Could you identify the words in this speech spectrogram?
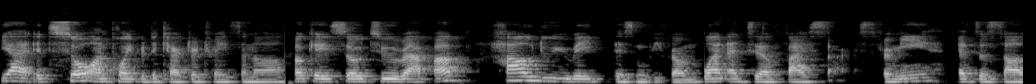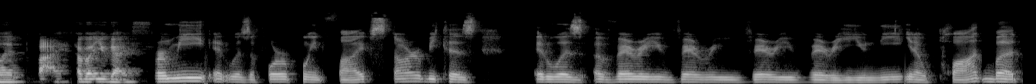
yeah, it's so on point with the character traits and all. Okay, so to wrap up, how do you rate this movie from one until five stars? For me, it's a solid five. How about you guys? For me, it was a 4.5 star because it was a very, very, very, very unique, you know, plot. But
